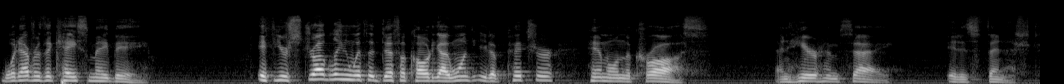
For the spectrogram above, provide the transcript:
whatever the case may be, if you're struggling with a difficulty, I want you to picture him on the cross and hear him say, It is finished.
